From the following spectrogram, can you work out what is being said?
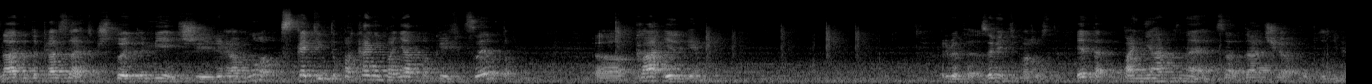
надо доказать, что это меньше или равно с каким-то пока непонятным коэффициентом э, KLM. Ребята, заметьте, пожалуйста, это понятная задача по планиметрии.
